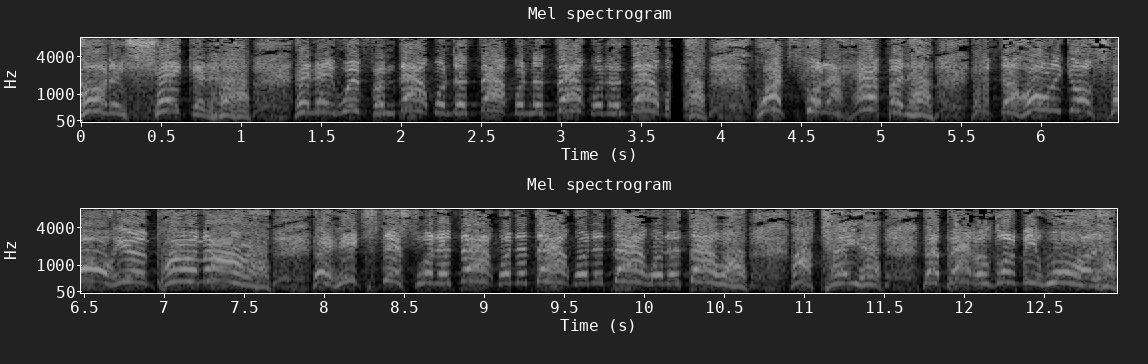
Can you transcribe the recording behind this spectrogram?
started shaking and they went from that one to that one to that one to that one. What's going to happen if the Holy Ghost fall here in Palmyra and hits this one and that one and that one and that one and that one? I'll tell you, the battle's going to be won.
